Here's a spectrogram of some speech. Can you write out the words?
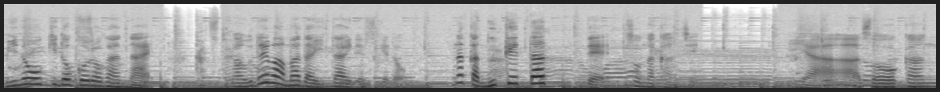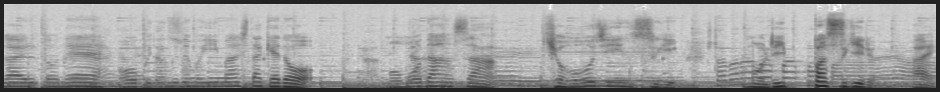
身の置きどころがない、まあ、腕はまだ痛いですけどなんか抜けたってそんな感じ。いやーそう考えるとねオープニングでも言いましたけど桃団さん強靭すぎ。もう立派すぎる。はい。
